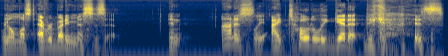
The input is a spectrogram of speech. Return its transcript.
And almost everybody misses it. And honestly, I totally get it because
